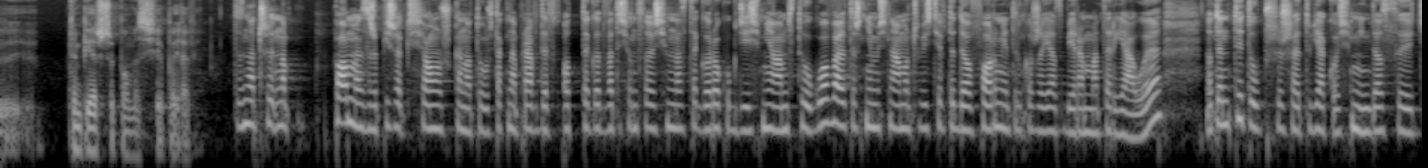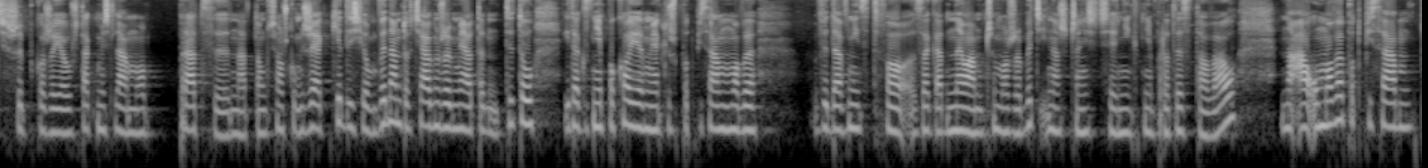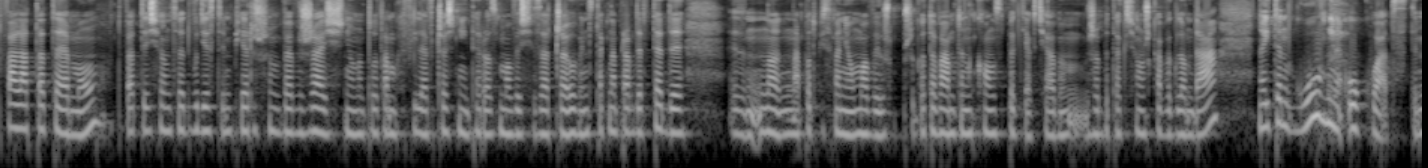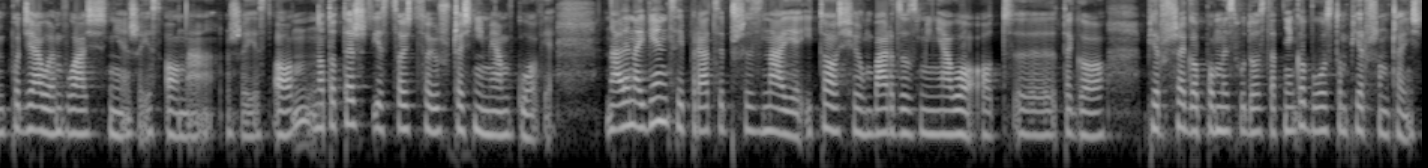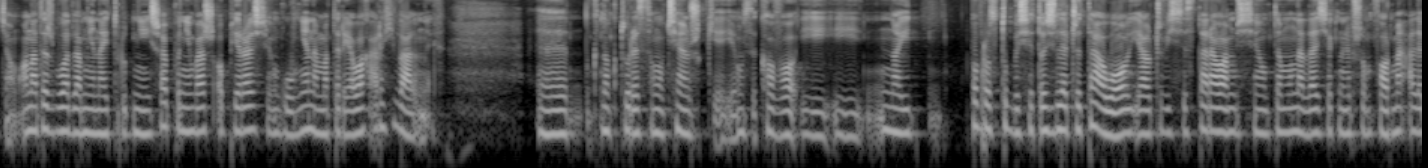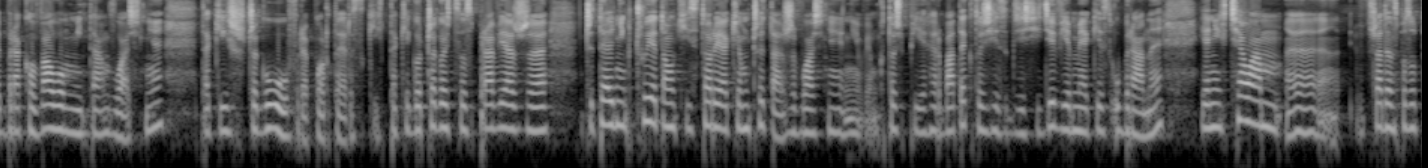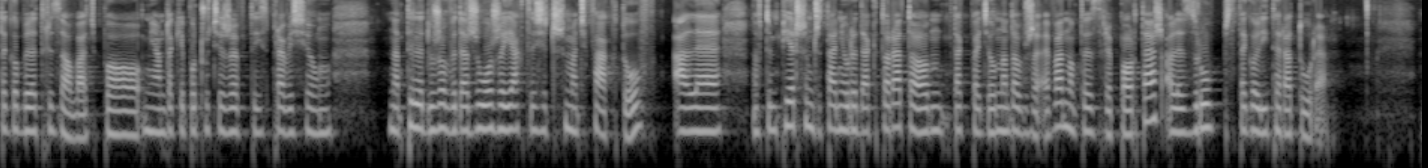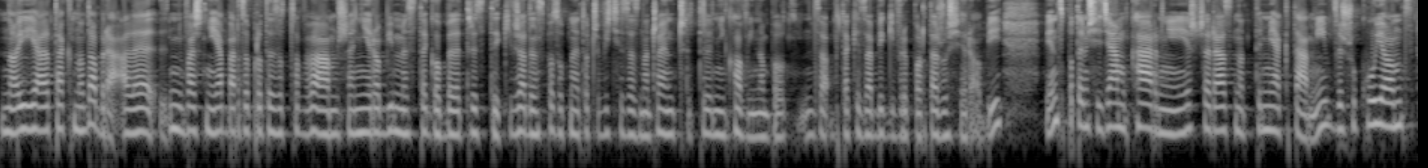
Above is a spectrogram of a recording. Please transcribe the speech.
ten pierwszy pomysł się pojawił. To znaczy, no, pomysł, że piszę książkę, no to już tak naprawdę od tego 2018 roku gdzieś miałam z tyłu głowy, ale też nie myślałam oczywiście wtedy o formie, tylko że ja zbieram materiały. No ten tytuł przyszedł jakoś mi dosyć szybko, że ja już tak myślałam o pracy nad tą książką i że jak kiedyś ją wydam, to chciałabym, żeby miała ten tytuł i tak z niepokojem, jak już podpisałam umowę wydawnictwo zagadnęłam, czy może być i na szczęście nikt nie protestował. No a umowę podpisałam dwa lata temu, w 2021 we wrześniu, no to tam chwilę wcześniej te rozmowy się zaczęły, więc tak naprawdę wtedy no, na podpisywanie umowy już przygotowałam ten konspekt, jak chciałabym, żeby ta książka wyglądała. No i ten główny układ z tym podziałem właśnie, że jest ona, że jest on, no to też jest coś, co już wcześniej miałam w głowie. No ale najwięcej pracy przyznaję i to się bardzo zmieniało od y, tego pierwszego pomysłu do ostatniego, było z tą pierwszą częścią. Ona też była dla mnie najtrudniejsza, ponieważ opiera się głównie na materiałach archiwalnych, y, no, które są ciężkie językowo i, i, no i po prostu by się to źle czytało. Ja oczywiście starałam się temu nadać jak najlepszą formę, ale brakowało mi tam właśnie takich szczegółów reporterskich, takiego czegoś, co sprawia, że czytelnik czuje tą historię, jak ją czyta, że właśnie, nie wiem, ktoś pije herbatę, ktoś jest gdzieś idzie, wiemy, jak jest ubrany. Ja nie chciałam e, w żaden sposób tego beletryzować, bo miałam takie poczucie, że w tej sprawie się na tyle dużo wydarzyło, że ja chcę się trzymać faktów, ale no w tym pierwszym czytaniu redaktora to on tak powiedział, no dobrze Ewa, no to jest reportaż, ale zrób z tego literaturę. No i ja tak, no dobra, ale właśnie ja bardzo protestowałam, że nie robimy z tego beletrystyki w żaden sposób, nawet oczywiście zaznaczając czytelnikowi, no bo za, takie zabiegi w reportażu się robi. Więc potem siedziałam karnie jeszcze raz nad tymi aktami, wyszukując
